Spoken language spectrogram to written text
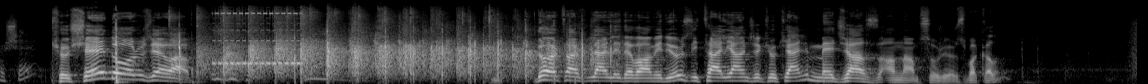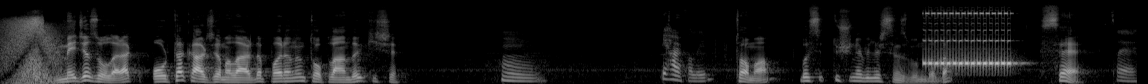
Köşe. Köşe doğru cevap. Dört harflerle devam ediyoruz. İtalyanca kökenli mecaz anlam soruyoruz bakalım. Mecaz olarak ortak harcamalarda paranın toplandığı kişi. Bir harf alayım. Tamam. Basit düşünebilirsiniz bunda da. S. S.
